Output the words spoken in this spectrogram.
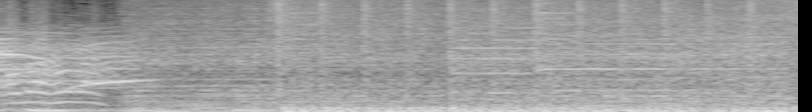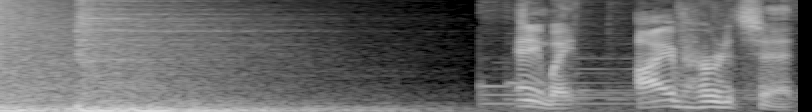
Hold on, hold on. Anyway, I've heard it said.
